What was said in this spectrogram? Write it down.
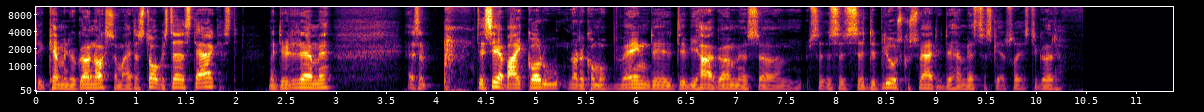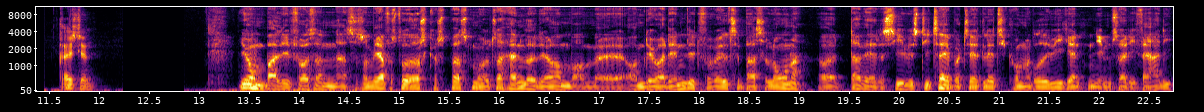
det kan man jo gøre nok som mig, der står vi stadig stærkest. Men det er jo det der med, altså, det ser bare ikke godt ud, når det kommer på banen, det, det vi har at gøre med, så, så, så, så det bliver sgu svært i det her mesterskabsræs, det gør det. Christian? Jo, men bare lige for sådan, altså som jeg forstod Oscars spørgsmål, så handlede det om, om, øh, om det var et endeligt farvel til Barcelona, og der vil jeg da sige, hvis de taber til Atletico Madrid i weekenden, jamen så er de færdige.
